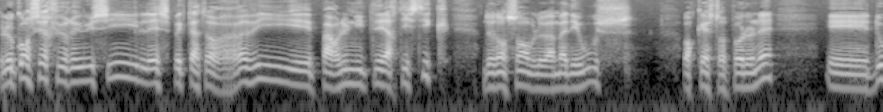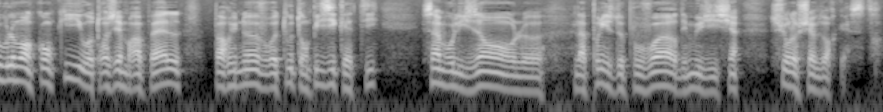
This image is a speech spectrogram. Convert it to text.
Le concert fut réussi, les spectateurs ravis par l'unité artistique de l'ensemble Amadeus, orchestre polonais, et doublement conquis au troisième rappel par une œuvre toute en pizzicati, symbolisant la prise de pouvoir des musiciens sur le chef d'orchestre.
